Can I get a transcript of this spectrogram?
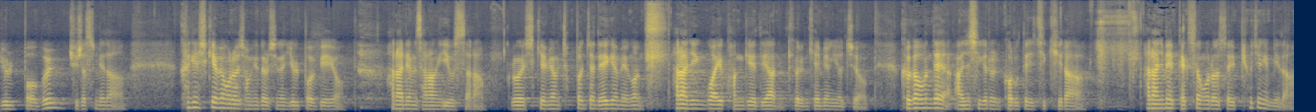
율법을 주셨습니다. 크게 십계명으로 정리될 수 있는 율법이에요. 하나님 사랑, 이웃 사랑. 그리고 십계명 첫 번째 네 계명은 하나님과의 관계에 대한 그런 계명이었죠. 그 가운데 안식일을 거룩되이 지키라. 하나님의 백성으로서의 표징입니다.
